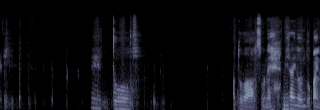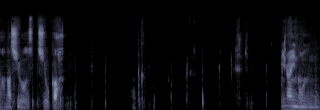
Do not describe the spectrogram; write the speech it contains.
い、えー、っと、とは、そうね、未来の運動会の話をしようか。未来の運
